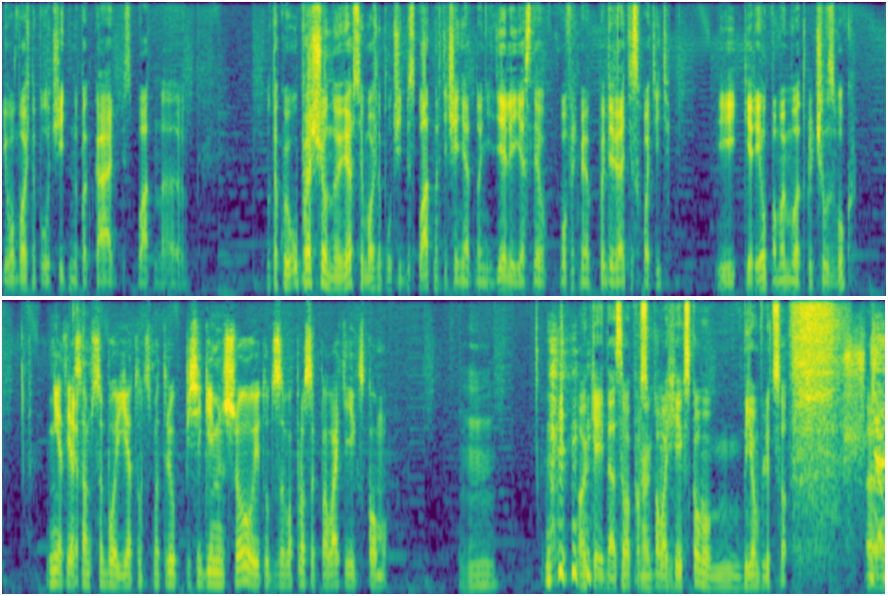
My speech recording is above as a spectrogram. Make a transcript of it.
его можно получить на ПК бесплатно. ну, такую упрощенную версию можно получить бесплатно в течение одной недели, если вовремя побежать и схватить. И Кирилл, по-моему, отключил звук. Нет, я Нет. сам с собой. Я тут смотрю PC Gaming Show, и тут за вопросы по Ваке и XCOM. М. Окей, да, за вопрос по. Вахе XCOM бьем в лицо. Э,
